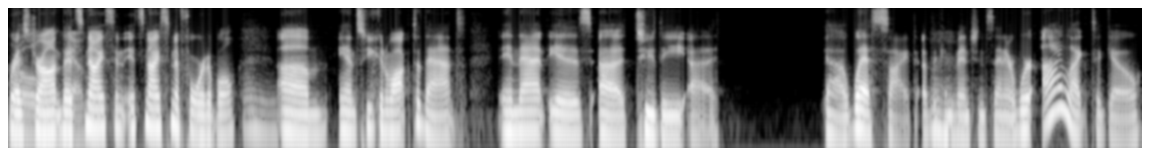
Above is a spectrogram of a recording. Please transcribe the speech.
restaurant that's yeah. nice and it's nice and affordable, um, and so you can walk to that, and that is uh, to the uh, uh, west side of the convention center. Where I like to go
